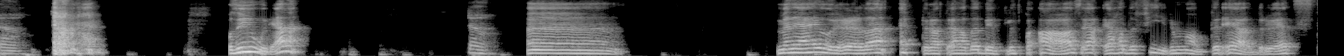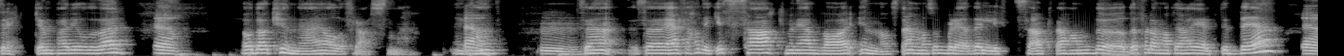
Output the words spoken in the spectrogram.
Ja. Og så gjorde jeg det. ja. Uh, men jeg gjorde det etter at jeg hadde begynt litt på AA. Så jeg, jeg hadde fire måneder edru i et strekk en periode der. ja. Og da kunne jeg jo alle frasene. Ikke Ja. sant? Mm. Så, så jeg hadde ikke sak, men jeg var inne hos dem. Og så ble det litt sak da han døde, for da måtte jeg ha hjelp til det. Ja.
